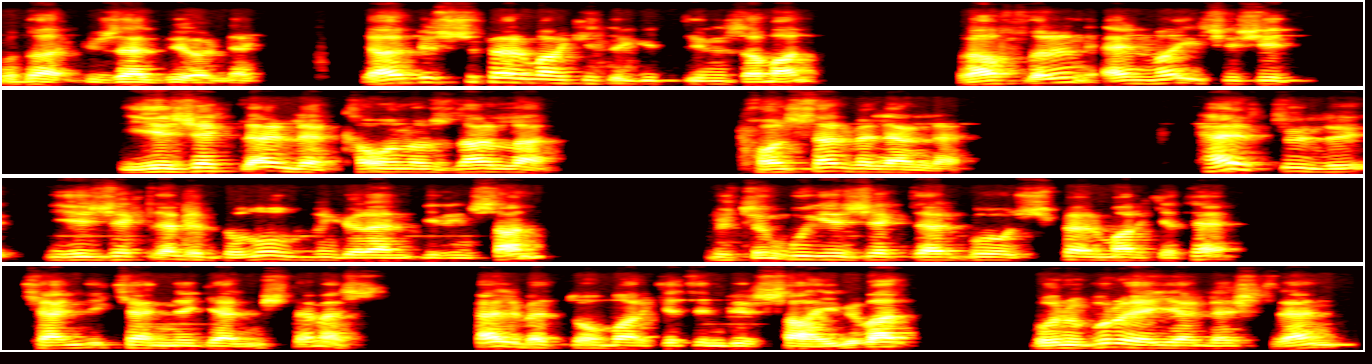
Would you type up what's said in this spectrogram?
Bu da güzel bir örnek. Yani bir süpermarkete gittiğiniz zaman rafların envai çeşit yiyeceklerle, kavanozlarla, konservelerle, her türlü yiyeceklerle dolu olduğunu gören bir insan, bütün bu yiyecekler bu süpermarkete kendi kendine gelmiş demez. Elbette o marketin bir sahibi var. Bunu buraya yerleştiren,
